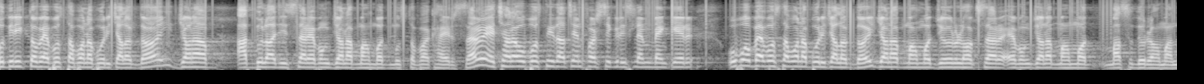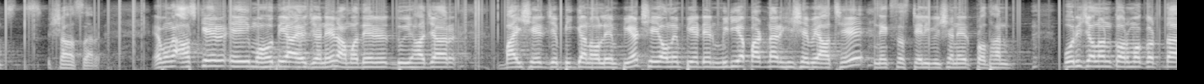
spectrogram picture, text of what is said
অতিরিক্ত ব্যবস্থাপনা পরিচালক দয় জনাব আব্দুল আজিজ স্যার এবং জনাব মোহাম্মদ মুস্তফা খায়ের স্যার। এছাড়া উপস্থিত আছেন ফার্স্ট ইসলাম ব্যাংকের উপব্যবস্থাপনা পরিচালক দয় জনাব মোহাম্মদ জহুরুল হক স্যার এবং জনাব মোহাম্মদ মাসুদুর রহমান শাহ স্যার। এবং আজকের এই মহতি আয়োজনের আমাদের দুই হাজার বাইশের যে বিজ্ঞান অলিম্পিয়াড, সেই অলিম্পিয়াডের মিডিয়া পার্টনার হিসেবে আছে নেক্সাস টেলিভিশনের প্রধান পরিচালন কর্মকর্তা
